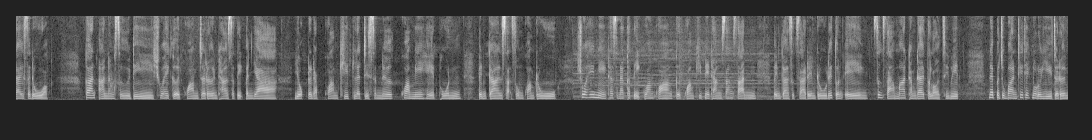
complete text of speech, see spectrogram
ได้สะดวก การอ่านหนังสือดีช่วยให้เกิดความเจริญทางสติปัญญา ยกระดับความคิดและจิตสำนึก ความมีเหตุผล เป็นการสะสมความรู้ ช่วยให้มีทัศนคติกว้างขวาง เกิดความคิดในทางสร้างสรรค์ เป็นการศึกษาเรียนรู้ด้วยตนเอง ซึ่งสามารถทำได้ตลอดชีวิต ในปัจจุบันที่เทคโนโลยีเจริญ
